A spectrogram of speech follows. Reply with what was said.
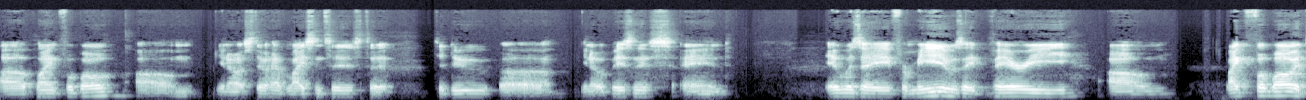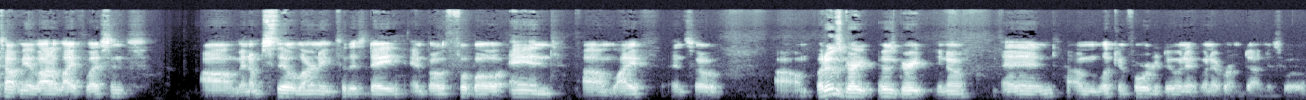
uh, playing football. Um, you know, I still have licenses to to do uh, you know business, and it was a for me it was a very um, like football. It taught me a lot of life lessons, um, and I'm still learning to this day in both football and um, life. And so, um, but it was great. It was great, you know and I'm looking forward to doing it whenever I'm done as well.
